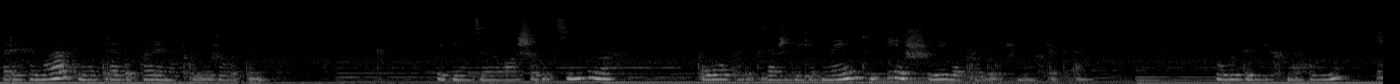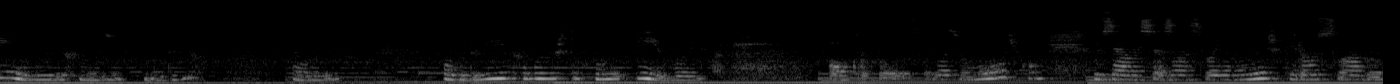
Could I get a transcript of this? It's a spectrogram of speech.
перегинати, не треба перенапружувати відділи вашого тіла. Поперек завжди рівненький і шия продовження хребта. Вдих на горі і видих внизу. Вдих, видих. Вдих, виштовхнули і видих. Окрупилися лазуночком, взялися за свої ніжки, розслабили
